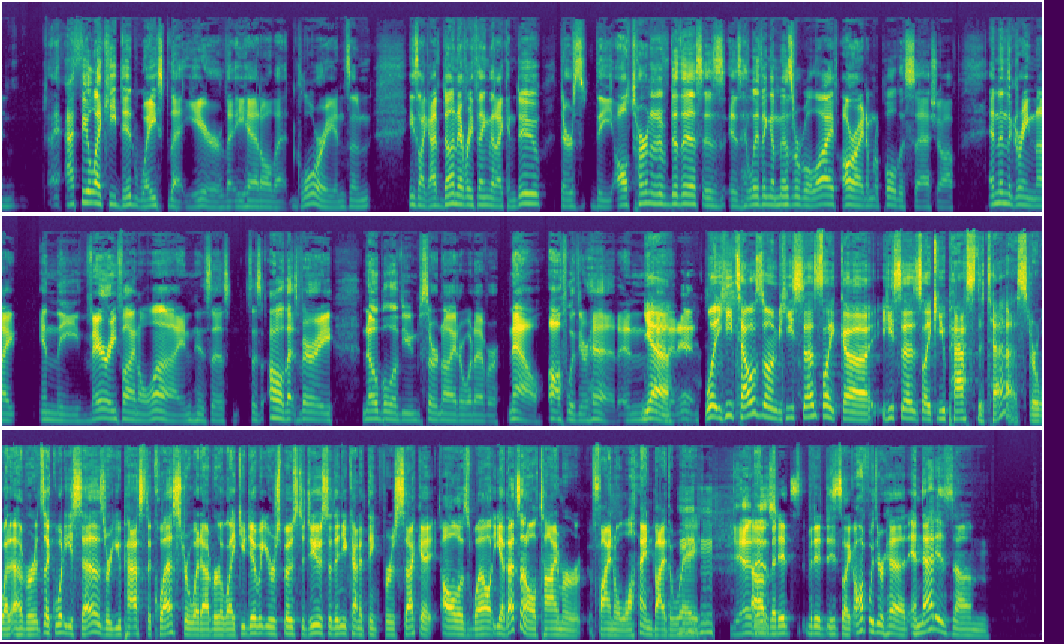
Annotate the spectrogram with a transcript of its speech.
I feel like he did waste that year that he had all that glory. And so he's like, I've done everything that I can do. There's the alternative to this is is living a miserable life. All right, I'm gonna pull this sash off. And then the Green Knight in the very final line, it says says, "Oh, that's very noble of you, Sir Knight, or whatever. Now off with your head." And Yeah. and. Well, he tells them, he says like uh he says like you passed the test or whatever. It's like what he says, or you passed the quest or whatever. Like you did what you were supposed to do. So then you kind of think for a second, all is well. Yeah, that's an all timer final line, by the way. Mhm. yeah, it uh, is. but it's but it is like off with your head. And that is um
